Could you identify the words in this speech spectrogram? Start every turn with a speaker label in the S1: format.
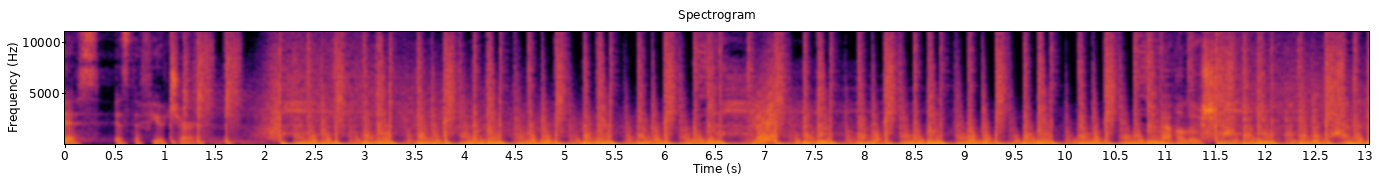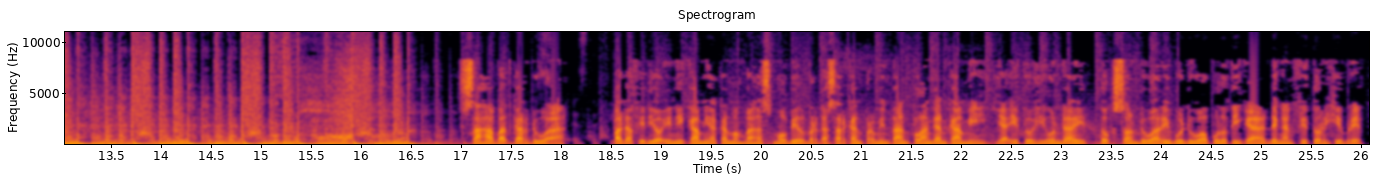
S1: This is the future. Evolution.
S2: Sahabat Kar 2, pada video ini kami akan membahas mobil berdasarkan permintaan pelanggan kami, yaitu Hyundai Tucson 2023 dengan fitur hibrid.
